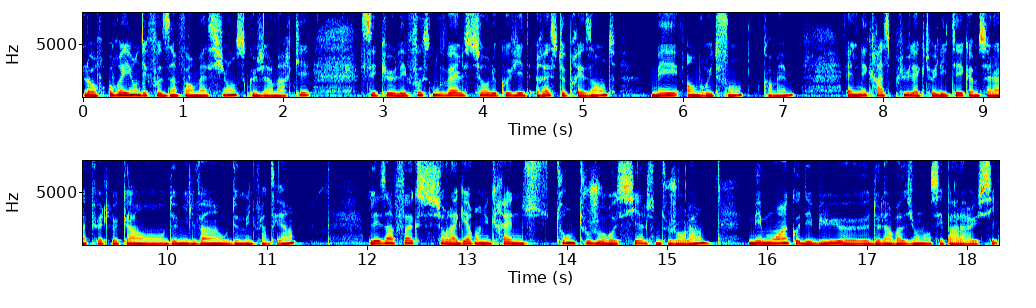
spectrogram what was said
Alors, au rayon des fausses informations, ce que j'ai remarqué, c'est que les fausses nouvelles sur le Covid restent présentes, mais en bruit de fond quand même. Elles n'écrasent plus l'actualité comme cela a pu être le cas en 2020 ou 2021. Les infox sur la guerre en Ukraine tournent toujours aussi, elles sont toujours là, mais moins qu'au début euh, de l'invasion lancée par la Russie.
